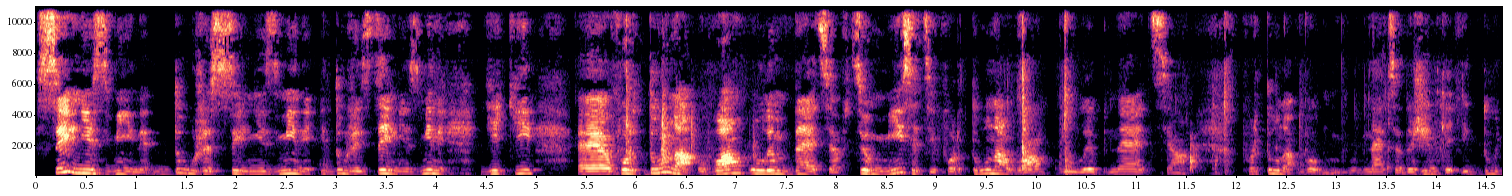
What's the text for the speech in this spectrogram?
Сильні зміни, дуже сильні зміни і дуже сильні зміни, які е, фортуна вам улибнеться. В цьому місяці фортуна вам улибнеться. Фортуна улибнеться до жінки ідуть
